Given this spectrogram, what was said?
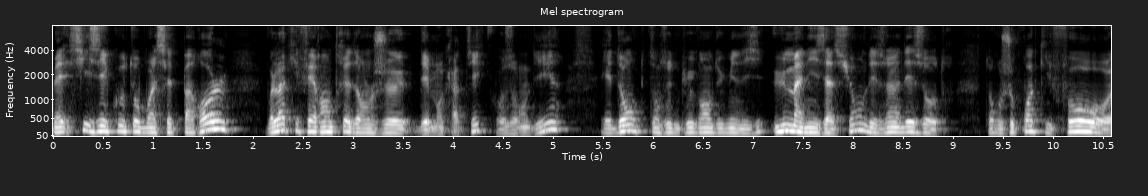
mais s'ils écoutent au moins cette parole, voilà qui fait rentrer dans le jeu démocratique, osons le dire, et donc dans une plus grande humanisation des uns et des autres. Donc je crois qu'il faut,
